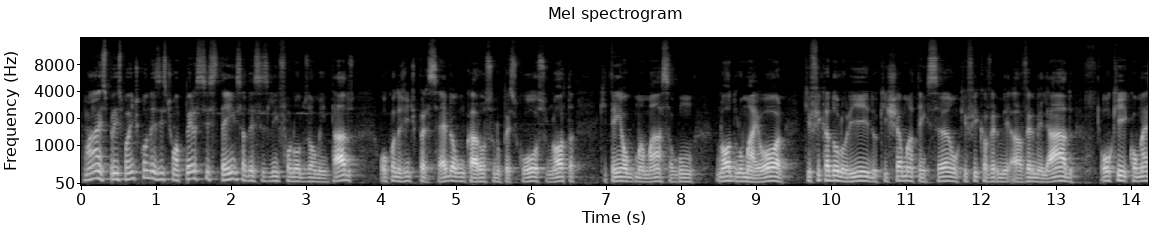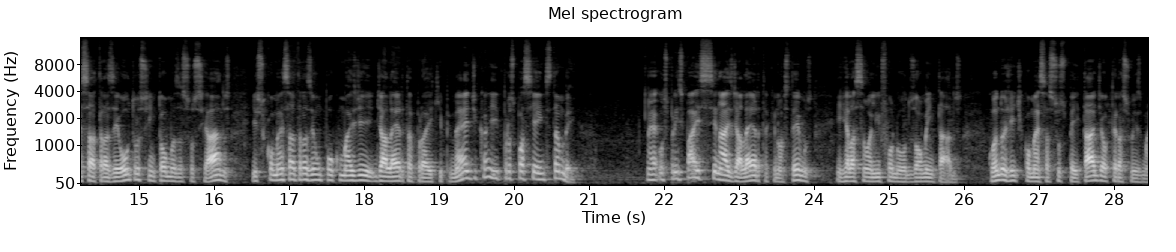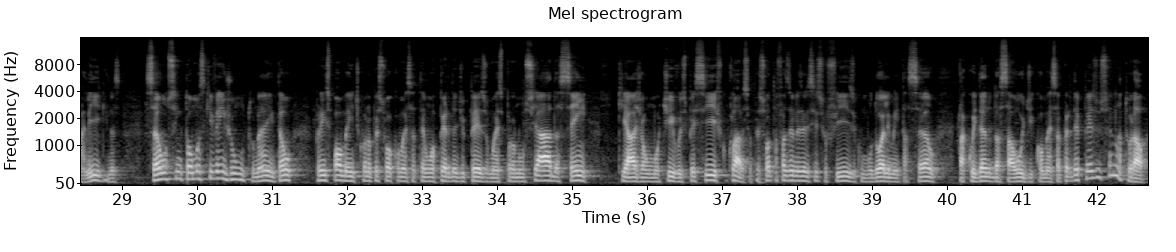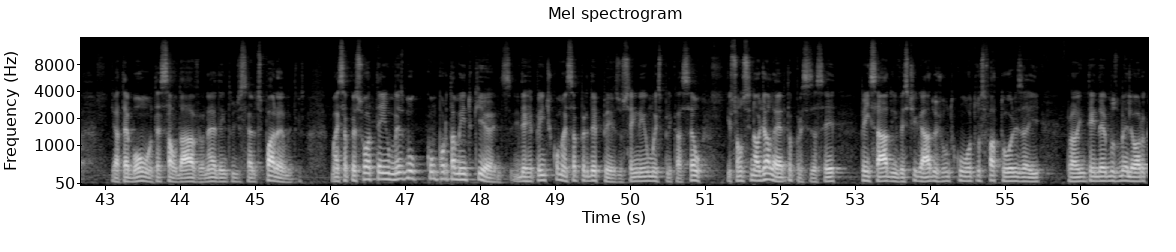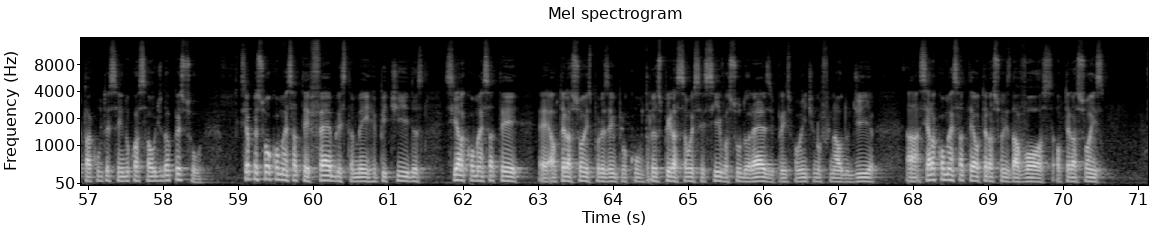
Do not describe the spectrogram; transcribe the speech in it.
Mas, principalmente quando existe uma persistência desses linfonodos aumentados, ou quando a gente percebe algum caroço no pescoço, nota que tem alguma massa, algum nódulo maior, que fica dolorido, que chama atenção, que fica avermelhado, ou que começa a trazer outros sintomas associados, isso começa a trazer um pouco mais de, de alerta para a equipe médica e para os pacientes também. É, os principais sinais de alerta que nós temos em relação a linfonodos aumentados, quando a gente começa a suspeitar de alterações malignas, são sintomas que vêm junto, né? Então, principalmente quando a pessoa começa a ter uma perda de peso mais pronunciada, sem que haja um motivo específico. Claro, se a pessoa está fazendo exercício físico, mudou a alimentação, está cuidando da saúde e começa a perder peso, isso é natural. E até bom, até saudável, né? Dentro de certos parâmetros. Mas se a pessoa tem o mesmo comportamento que antes e de repente começa a perder peso sem nenhuma explicação, isso é um sinal de alerta, precisa ser pensado, investigado junto com outros fatores aí para entendermos melhor o que está acontecendo com a saúde da pessoa. Se a pessoa começa a ter febres também repetidas, se ela começa a ter é, alterações, por exemplo, com transpiração excessiva, sudorese, principalmente no final do dia, ah, se ela começa a ter alterações da voz, alterações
